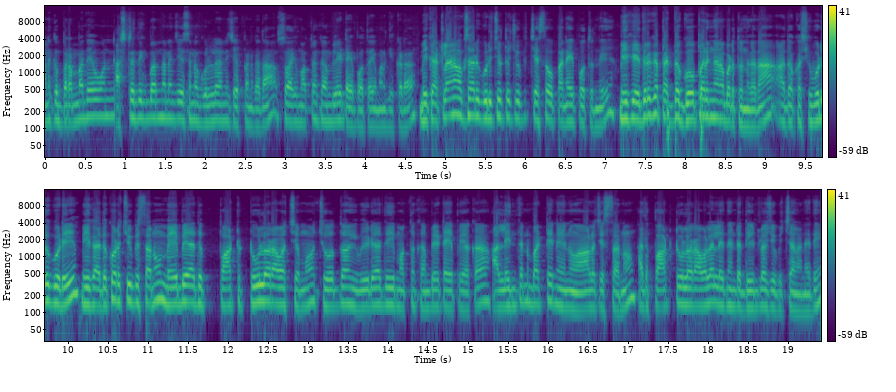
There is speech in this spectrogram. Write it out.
మనకి బ్రహ్మదేవుని అష్టదిగ్బంధనం చేసిన గుళ్ళు అని చెప్పాను కదా సో అవి మొత్తం కంప్లీట్ అయిపోతాయి మనకి ఇక్కడ. మీకు అట్లానే ఒకసారి గుడి చుట్టూ చూపించేస్తే పని అయిపోతుంది. మీకు ఎదురుగా పెద్ద గోపురం కనబడుతుంది కదా అది ఒక శివుడి గుడి. మీకు అది కూడా చూపిస్తాను. మేబీ అది పార్ట్ టూ లో రావచ్చేమో. చూద్దాం ఈ వీడియో అది మొత్తం కంప్లీట్ అయిపోయాక ఆ లెంత్ని బట్టి నేను ఆలోచిస్తాను. అది పార్ట్ టూ లో రావాలా లేదంటే దీంట్లో చూపించాలనేది.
